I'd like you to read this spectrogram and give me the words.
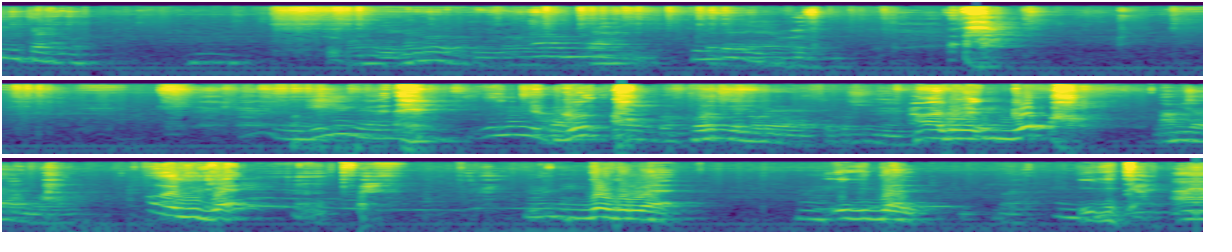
신청도 오늘 옛날 노래 같은 거. 아, 뭐 굉장히 우리는 그, 그 버즈의 노래 듣고 싶네요. 하는 거, 남자의 노래. 어, 이게, 누구나, 이기면, 이기찬, 아,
